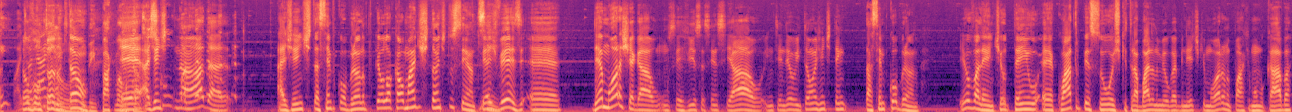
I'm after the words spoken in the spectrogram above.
ok? Pode Então, voltando, aí. Então, Rubinho, Parque Mambucaba. É, a gente. Nada. A gente está sempre cobrando porque é o local mais distante do centro. Sim. E às vezes é, demora a chegar um serviço essencial, entendeu? Então a gente tem que estar sempre cobrando. Eu, Valente, eu tenho é, quatro pessoas que trabalham no meu gabinete, que moram no Parque Mombucaba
